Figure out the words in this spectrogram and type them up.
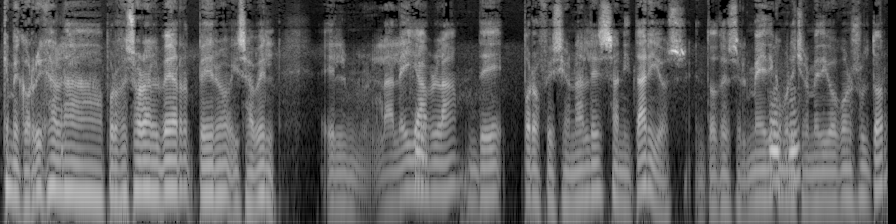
Que me corrija la profesora Albert, pero Isabel, el- la ley Sí. habla de profesionales sanitarios. Entonces, el médico, hemos Ujú. dicho el médico consultor,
